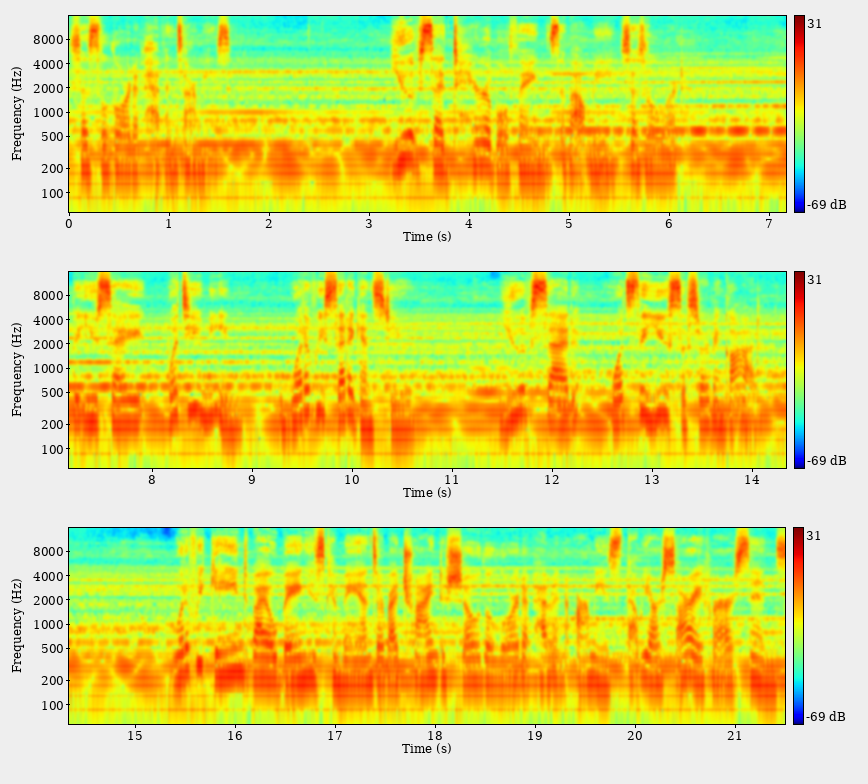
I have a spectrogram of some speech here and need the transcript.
says the Lord of heaven's armies. You have said terrible things about me, says the Lord. But you say, What do you mean? What have we said against you? You have said, What's the use of serving God? What have we gained by obeying his commands or by trying to show the Lord of heaven armies that we are sorry for our sins?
